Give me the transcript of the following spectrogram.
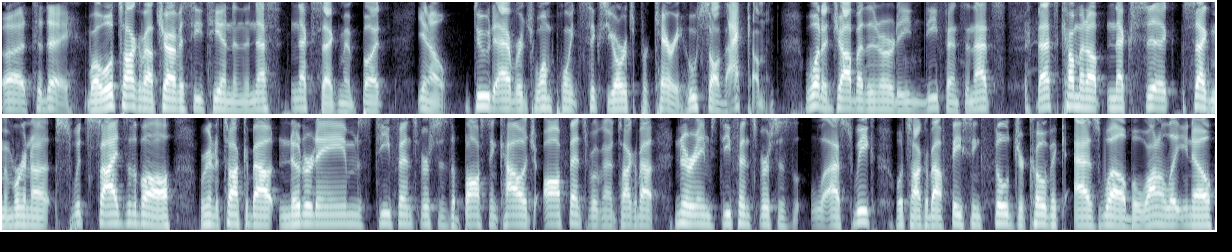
uh, today. Well, we'll talk about Travis Etienne in the next next segment, but you know, dude averaged 1.6 yards per carry. Who saw that coming? What a job by the Notre Dame defense, and that's that's coming up next se- segment. We're gonna switch sides of the ball. We're gonna talk about Notre Dame's defense versus the Boston College offense. We're gonna talk about Notre Dame's defense versus last week. We'll talk about facing Phil Jurkovec as well. But want to let you know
